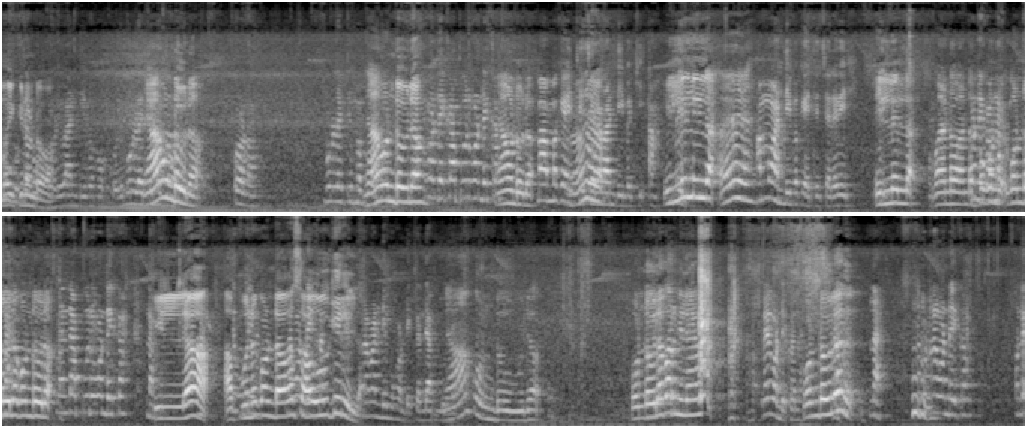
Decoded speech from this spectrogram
ബൈക്കിന് കൊണ്ടുപോവാ പൊക്കോളി, ബുള്ളറ്റ് ഞാൻ കൊണ്ടുപോവില്ല പോണോ? ഞാൻ കൊണ്ടുപോകില്ല ഞാൻ അമ്മ കയറ്റിച്ചേരാ വണ്ടിമ്മക്ക് ആ ഇല്ല ഇല്ല ഇല്ല അമ്മ വണ്ടിമ്മ കയറ്റിച്ചേരാ വരി. ഇല്ല ഇല്ല വേണ്ട. വേണ്ട കൊണ്ടുപോയില്ല കൊണ്ടുപോയില്ല ഇല്ല. അപ്പൂനെ എന്റെ അപ്പൂ ഞാൻ കൊണ്ടുപോവില്ല കൊണ്ടുപോവില്ല പറഞ്ഞില്ലേ? വേഗം കൊണ്ടേക്കോ എന്നാ. കൊണ്ടുപോവില്ലെന്ന് എന്നാ, ഇവിടെ കൊണ്ടേക്കോ. കൊണ്ടേ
